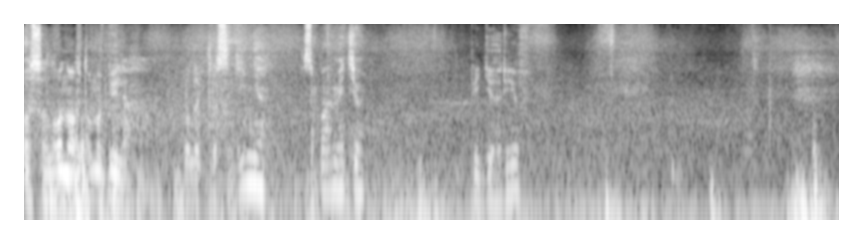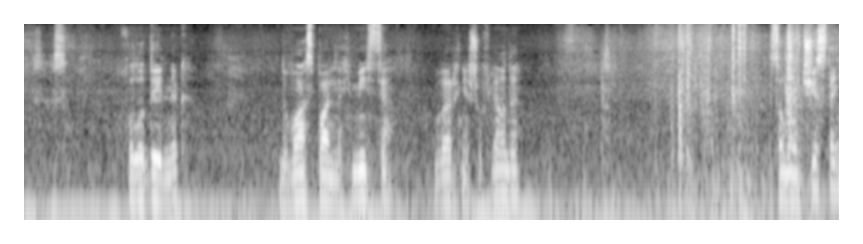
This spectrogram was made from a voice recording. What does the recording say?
По салону автомобіля електросидіння з пам'яттю, підігрів. Холодильник, два спальних місця, верхні шуфляди. Салон чистий.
